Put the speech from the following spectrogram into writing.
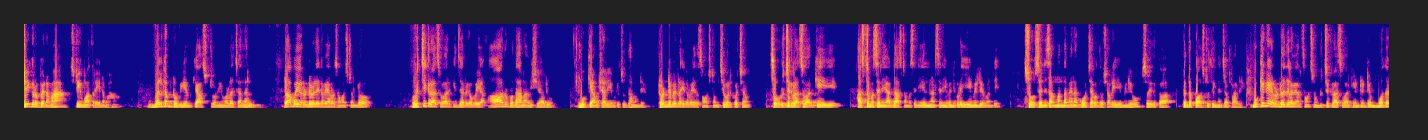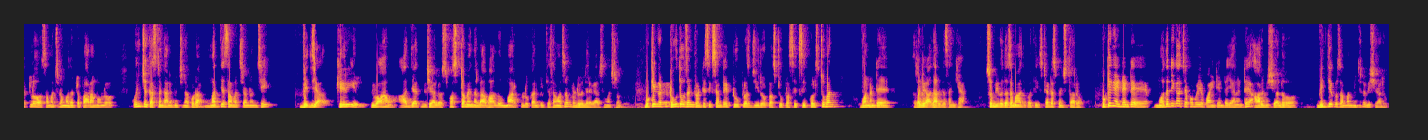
శ్రీ గురుభ్యో నమ శ్రీమాత్రే నమ. Welcome to VMK astro numerology channel రాబోయే రెండు వేల ఇరవై ఆరో సంవత్సరంలో వృశ్చిక రాశి వారికి జరగబోయే ఆరు ప్రధాన విషయాలు ముఖ్య అంశాలు ఏమిటో చూద్దామండి. రెండు వేల ఇరవై ఐదు సంవత్సరం చివరికి వచ్చాం. సో వృశ్చిక రాశి వారికి అష్టమ శని అర్ధాష్టమ శని ఏలినాడు శని ఇవన్నీ కూడా ఏమీ లేవండి. సో శని సంబంధమైన గోచర దోషాలు ఏమీ లేవు. సో ఇది ఒక పెద్ద పాజిటివ్ థింగ్ అని చెప్పాలి. ముఖ్యంగా రెండు వేల ఇరవై ఆరు సంవత్సరం వృశ్చిక రాశి వారికి ఏంటంటే మొదట్లో సంవత్సరం మొదట్లో ప్రారంభంలో కొంచెం కష్టంగా అనిపించినా కూడా మధ్య సంవత్సరం నుంచి విద్య కెరీర్ వివాహం ఆధ్యాత్మిక విషయాల్లో స్పష్టమైన లాభాలు మార్పులు కనిపించే సంవత్సరం రెండు వేల ఇరవై ఆరు సంవత్సరం. ముఖ్యంగా టూ థౌజండ్ ట్వంటీ సిక్స్ అంటే two plus zero plus two plus six equals to one one అంటే రవి ఆధారిత సంఖ్య. సో మీకు దశమాధిపతి స్టేటస్ పెంచుతారు. ముఖ్యంగా ఏంటంటే మొదటిగా చెప్పబోయే పాయింట్ ఏంటయ్యానంటే ఆరు విషయాల్లో విద్యకు సంబంధించిన విషయాలు.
